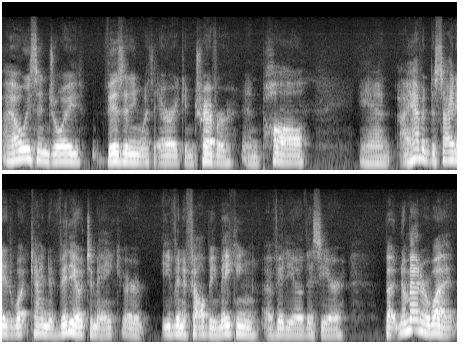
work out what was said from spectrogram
I always enjoy visiting with Eric and Trevor and Paul, and I haven't decided what kind of video to make or even if I'll be making a video this year. But no matter what,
